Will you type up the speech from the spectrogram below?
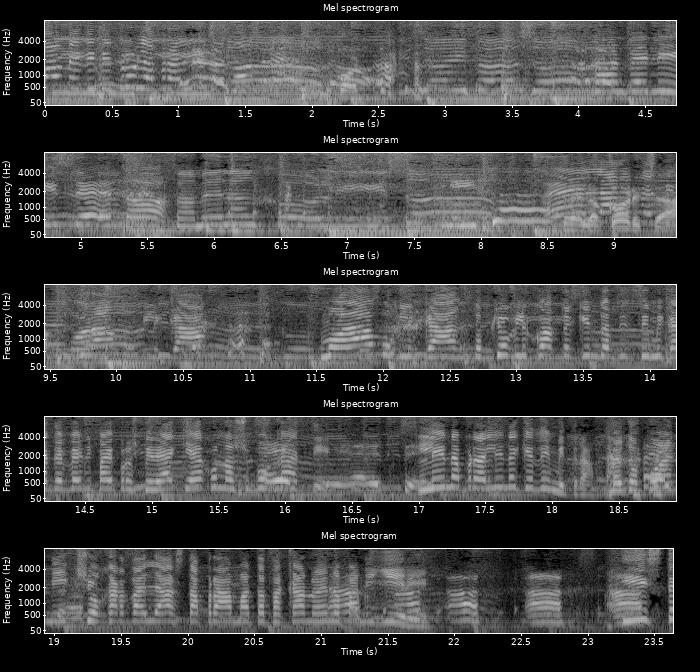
πάμε, Δημητρούλα Πραλίνα, δώστε. Αν δεν είσαι εδώ. Θα μελαγχολήσω Τρελοκόριτσα. Έλα, ρε, παιδί μου, Μωρά μου γλυκά. Μωρά μου γλυκά. Το πιο γλυκό αυτοκίνητο αυτή τη στιγμή κατεβαίνει, πάει προς Πειραιά και έχω να σου πω κάτι. έτσι. Λίνα, Πραλίνα και Δήμητρα. Με το που ανοίξει ο Χαρδαλιάς τα πράγματα θα κάνω ένα πανηγύρι. Αχ, αχ, αχ. Είστε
